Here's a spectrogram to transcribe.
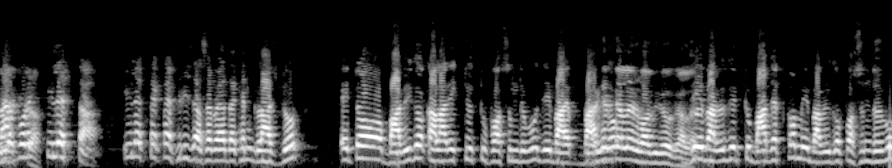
তারপরে। ইলেকট্রা। ইলেকট্রা একটা ফ্রিজ আছে ভাই দেখেন গ্লাস ডোর এটা বাবিগো কালার একটু একটু পছন্দ দেবো যে বাবিগো কালার যে বাবিগো একটু বাজেট কম এই বাবিগো পছন্দ হইব।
